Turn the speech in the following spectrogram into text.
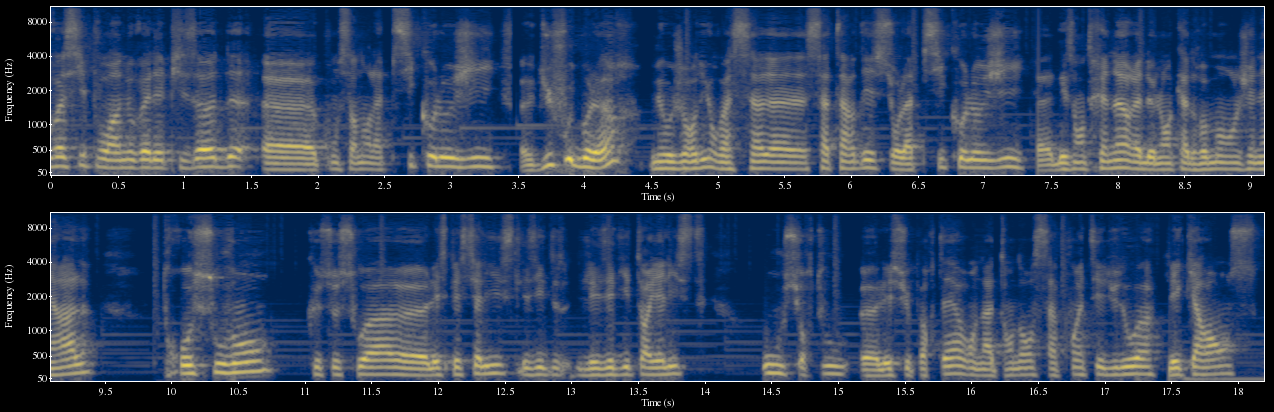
revoici pour un nouvel épisode euh, concernant la psychologie euh, du footballeur. Mais aujourd'hui, on va s'attarder sur la psychologie euh, des entraîneurs et de l'encadrement en général. Trop souvent, que ce soit les spécialistes, les, éditorialistes ou surtout les supporters, on a tendance à pointer du doigt les carences,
